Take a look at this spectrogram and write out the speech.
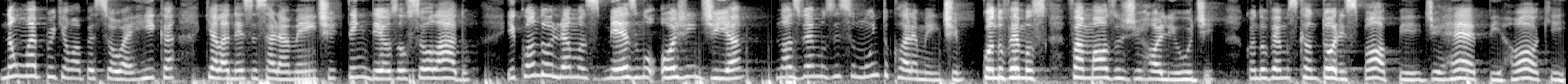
Não é porque uma pessoa é rica que ela necessariamente tem Deus ao seu lado. E quando olhamos mesmo hoje em dia, nós vemos isso muito claramente. Quando vemos famosos de Hollywood, quando vemos cantores pop, de rap, rock,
